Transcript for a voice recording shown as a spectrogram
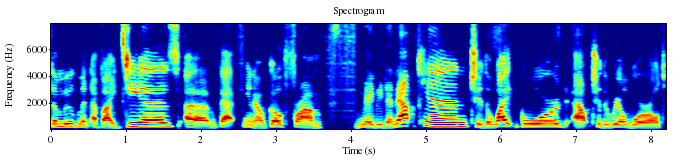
the movement of ideas um, that, you know, go from maybe the napkin to the whiteboard out to the real world.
